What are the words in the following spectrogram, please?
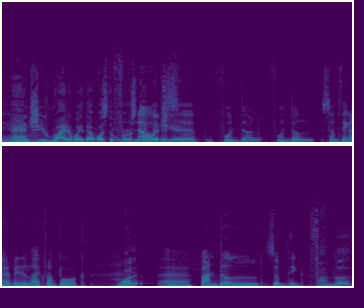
Yeah. And she right away, that was the first no, thing that this she ate. uh, fundal, fundal, something I really like from pork. what? Uh, fundal, something, Fundal.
